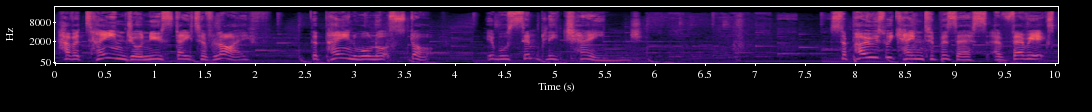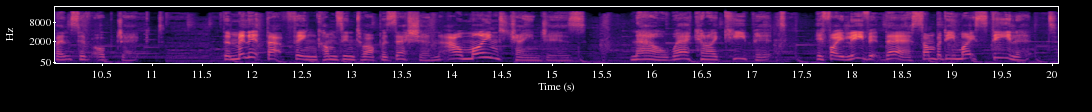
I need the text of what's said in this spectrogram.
have attained your new state of life, the pain will not stop, it will simply change. Suppose we came to possess a very expensive object. The minute that thing comes into our possession, our mind changes. Now, where can I keep it? If I leave it there, somebody might steal it.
